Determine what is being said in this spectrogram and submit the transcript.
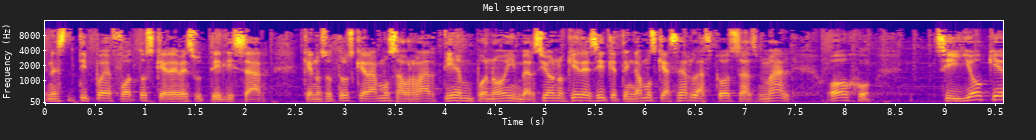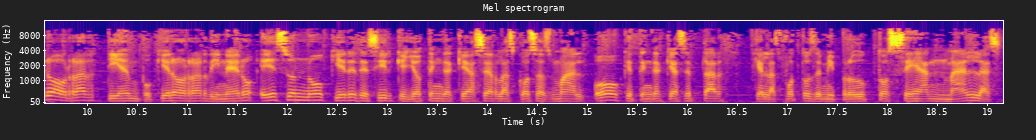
en este tipo de fotos que debes utilizar, que nosotros queramos ahorrar tiempo, ¿no? Inversión, no quiere decir que tengamos que hacer las cosas mal. Ojo, si yo quiero ahorrar tiempo, quiero ahorrar dinero, eso no quiere decir que yo tenga que hacer las cosas mal o que tenga que aceptar que las fotos de mi producto sean malas.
